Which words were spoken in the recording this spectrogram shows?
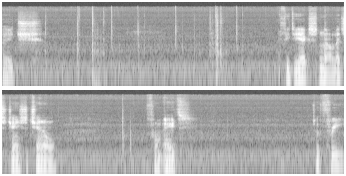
page VTX. Now let's change the channel from 8 to 3.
